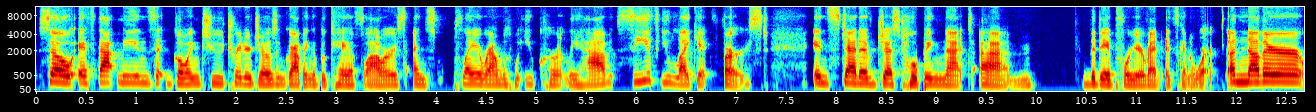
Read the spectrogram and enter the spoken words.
So if that means going to Trader Joe's and grabbing a bouquet of flowers and play around with what you currently have, see if you like it first instead of just hoping that um, the day before your event, it's going to work. Another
